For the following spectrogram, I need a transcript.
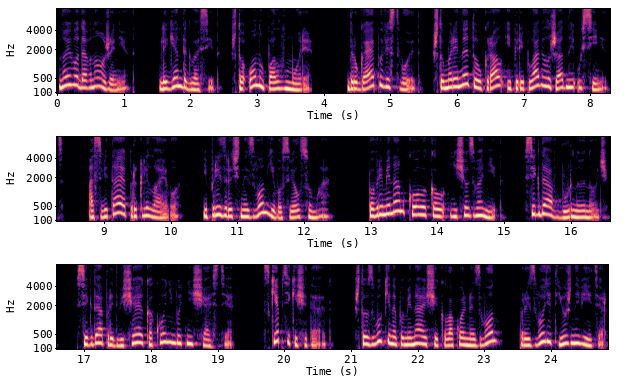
Но его давно уже нет. Легенда гласит, что он упал в море. Другая повествует, что Маринетта украл и переплавил жадный усинец, а святая прокляла его, и призрачный звон его свел с ума. По временам колокол еще звонит, всегда в бурную ночь, всегда предвещая какое-нибудь несчастье. Скептики считают, что звуки, напоминающие колокольный звон, производит южный ветер,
